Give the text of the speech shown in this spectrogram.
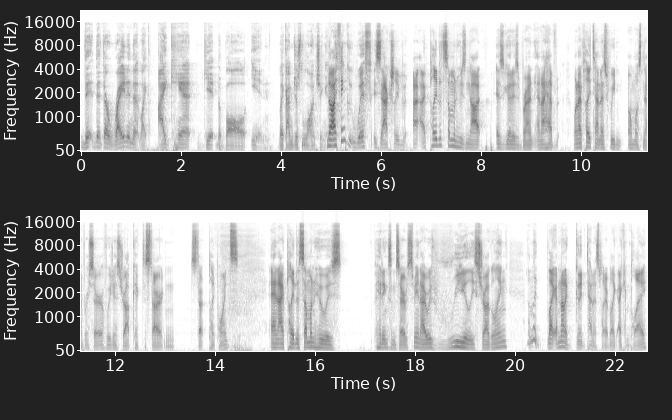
that, that they're right in that like I can't get the ball in. Like I'm just launching it. No, I think whiff is actually. I, I played with someone who's not as good as Brent, and I have. When I play tennis, we almost never serve. We just drop kick to start and start play points. And I played with someone who was hitting some serves to me, and I was really struggling. I'm like, like I'm not a good tennis player, but like I can play.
